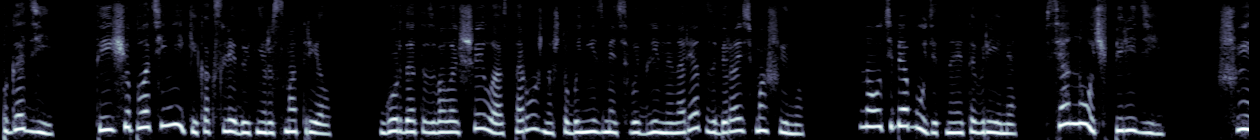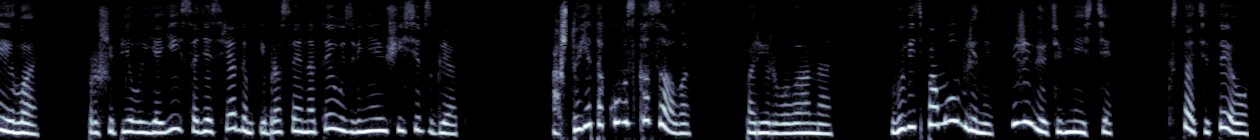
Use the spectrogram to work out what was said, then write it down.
«Погоди, ты еще платиники как следует не рассмотрел». Гордо отозвалась Шейла осторожно, чтобы не измять свой длинный наряд, забираясь в машину. «Но у тебя будет на это время. Вся ночь впереди». «Шейла!» — прошипела я ей, садясь рядом и бросая на Тео извиняющийся взгляд. «А что я такого сказала?» — парировала она. «Вы ведь помолвлены и живете вместе. Кстати, Тео,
